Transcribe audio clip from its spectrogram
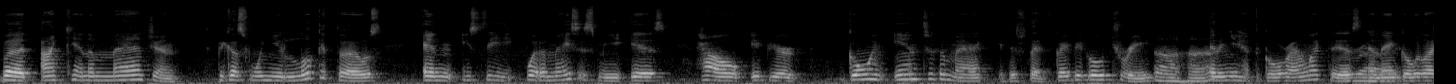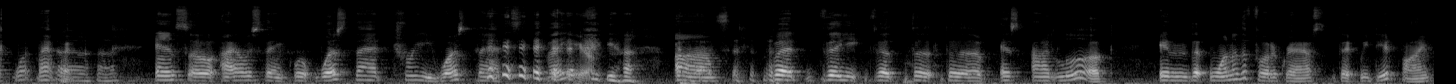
But I can imagine because when you look at those and you see what amazes me is how if you're going into the Mac, there's that great big old tree, Uh-huh. and then you have to go around like this and then go like what that way. Uh-huh. And so I always think, well, was that tree? Was that there? Yeah. Um, but the, the the the as I looked in the one of the photographs that we did find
